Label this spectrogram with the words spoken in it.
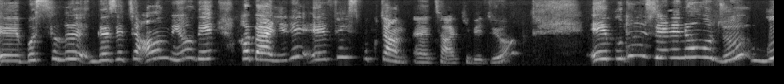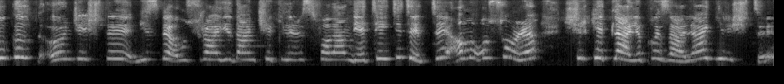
e, basılı gazete almıyor ve haberleri Facebook'tan takip ediyor. E, bunun üzerine ne oldu? Google önce işte biz de Avustralya'dan çekiliriz falan diye tehdit etti ama o sonra şirketlerle pazarlığa girişti.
